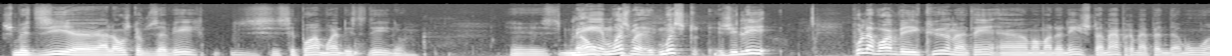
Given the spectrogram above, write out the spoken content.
je me dis, à l'âge que vous avez, c'est pas à moi de décider. là. Mais Non. moi, je me, moi, je- j'ai les. Pour l'avoir vécu un matin, à un moment donné, justement, après ma peine d'amour,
